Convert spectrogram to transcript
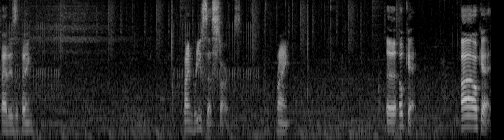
that is a thing. Time recess starts. Right. Uh, okay. Uh, okay.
